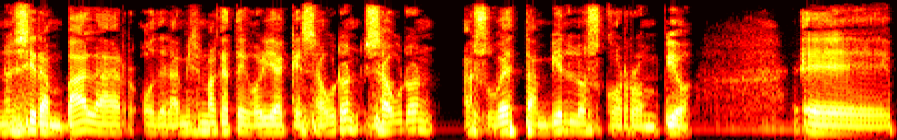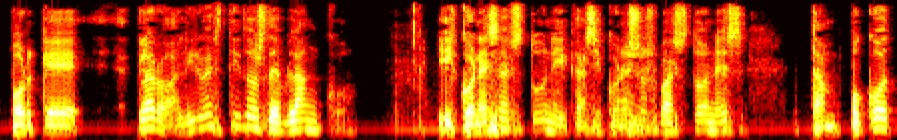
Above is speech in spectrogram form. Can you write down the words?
no sé si eran Valar o de la misma categoría que Sauron, Sauron a su vez también los corrompió. porque claro, al ir vestidos de blanco y con esas túnicas y con esos bastones, tampoco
